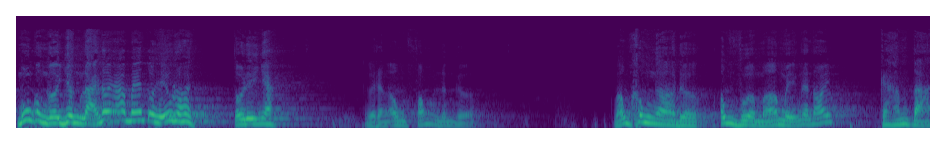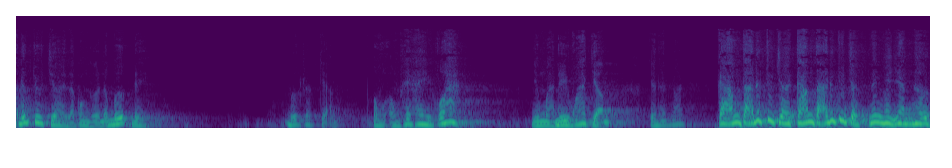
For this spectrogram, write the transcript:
Muốn con ngựa dừng lại, nói, amen, tôi hiểu rồi, tôi đi nha người đàn ông phóng lưng ngựa. Và ông không ngờ được, ông vừa mở miệng ra nói, cảm tạ đức chúa trời là con ngựa nó bước đi. Bước rất chậm. Ồ, ông thấy hay quá. Nhưng mà đi quá chậm, cho nên nói, cảm tạ đức chúa trời, cảm tạ đức chúa trời. Nên đi nhanh hơn.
